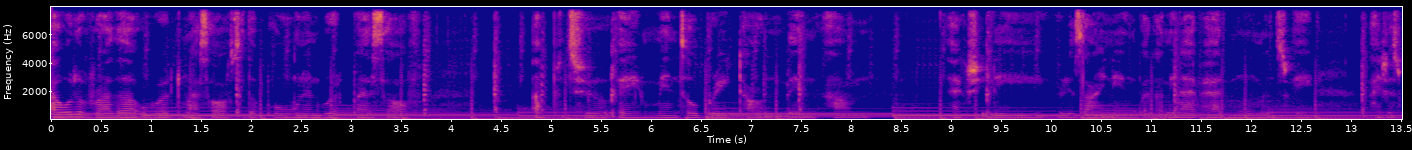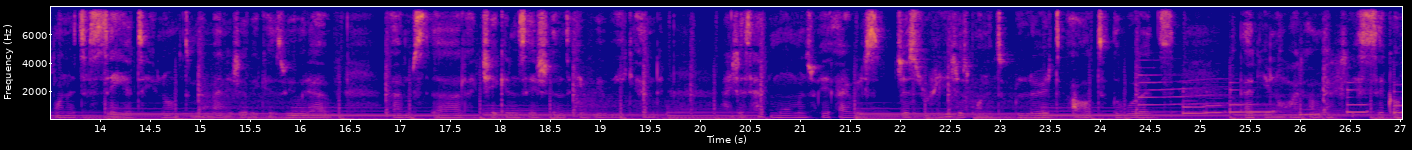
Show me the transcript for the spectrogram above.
I would have rather worked myself to the bone and worked myself up to a mental breakdown than um, actually resigning. But I mean, I've had moments where I just wanted to say it, you know, to my manager because we would have uh, like check-in sessions every week, and I just had moments where I just really just wanted to blurt out the words that you know what I'm actually sick of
